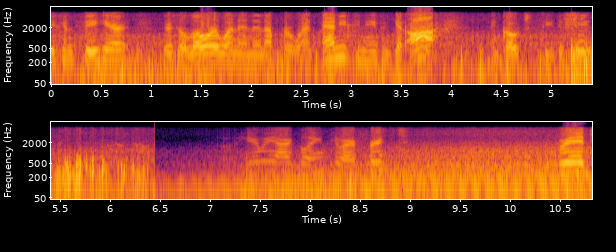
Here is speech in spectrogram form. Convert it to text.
You can see here, there's a lower one and an upper one. And you can even get off and go to see the sheep. So here we are going through our first bridge,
